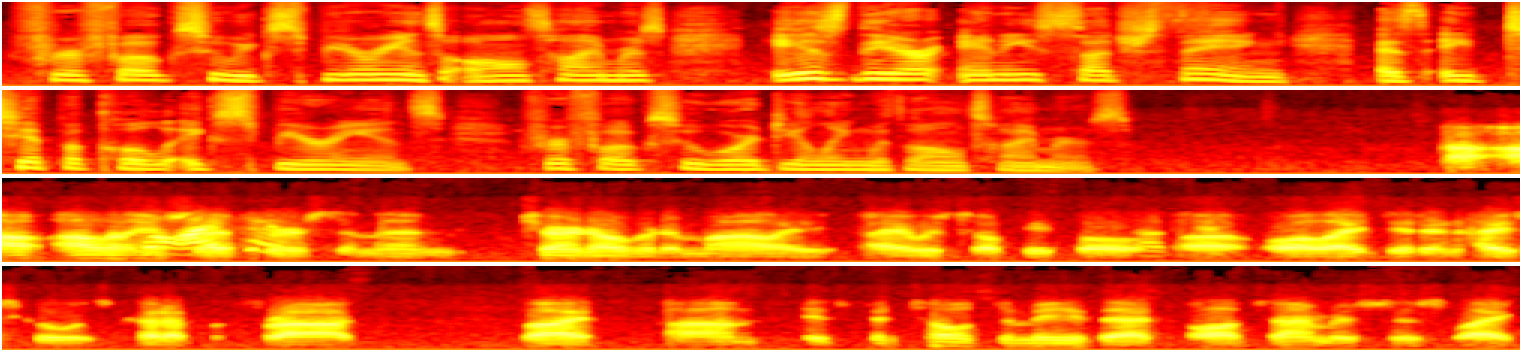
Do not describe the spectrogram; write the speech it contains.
for folks who experience Alzheimer's? Is there any such thing as a typical experience for folks who are dealing with Alzheimer's? Uh, I'll, I'll answer well, that can... first and then turn over to Molly. I always tell people okay. uh, all I did in high school was cut up a frog but um, it's been told to me that Alzheimer's is like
